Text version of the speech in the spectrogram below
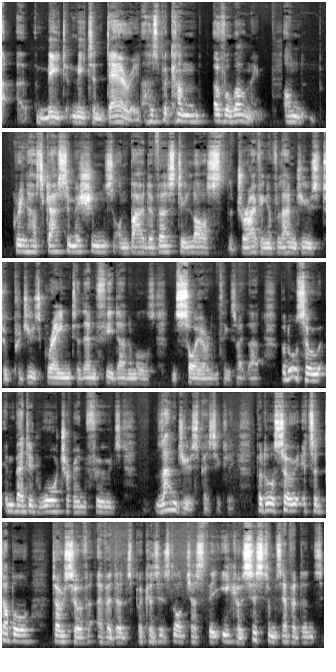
uh, uh meat, meat and dairy has become overwhelming on greenhouse gas emissions, on biodiversity loss, the driving of land use to produce grain to then feed animals and soya and things like that, but also embedded water in foods, land use, basically. But also, it's a double dose of evidence because it's not just the ecosystems evidence,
